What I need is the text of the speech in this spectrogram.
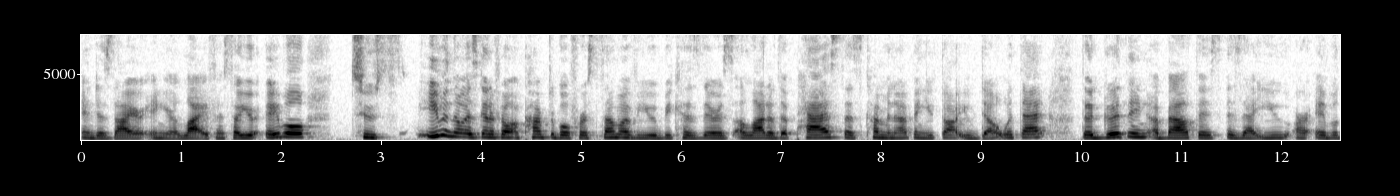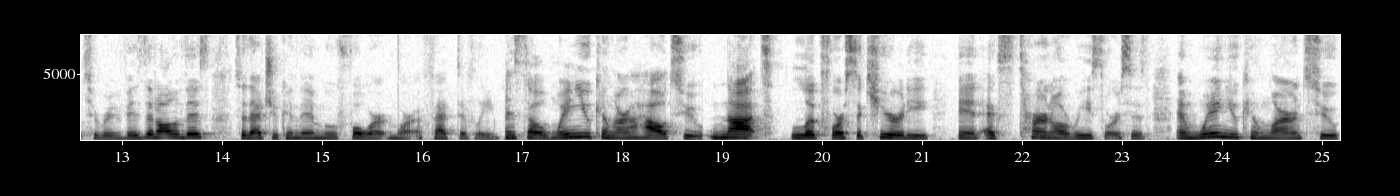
and desire in your life. And so you're able to, even though it's going to feel uncomfortable for some of you because there's a lot of the past that's coming up and you thought you dealt with that, the good thing about this is that you are able to revisit all of this so that you can then move forward more effectively. And so when you can learn how to not look for security in external resources. And when you can learn to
